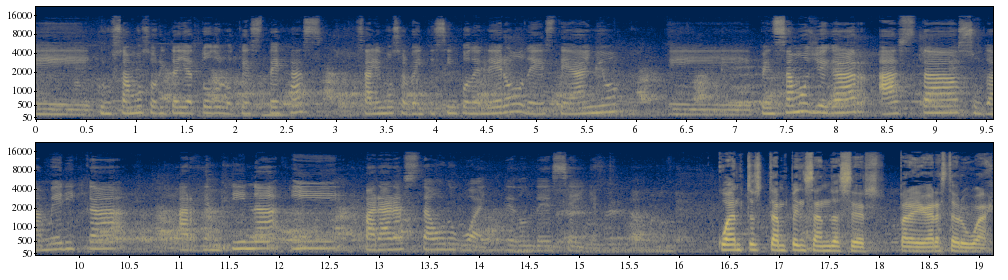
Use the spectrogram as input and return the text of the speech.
Eh, cruzamos ahorita ya todo lo que es Texas. Salimos el 25 de enero de este año. Eh, pensamos llegar hasta Sudamérica, Argentina y parar hasta Uruguay, de donde es ella. ¿Cuánto están pensando hacer para llegar hasta Uruguay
